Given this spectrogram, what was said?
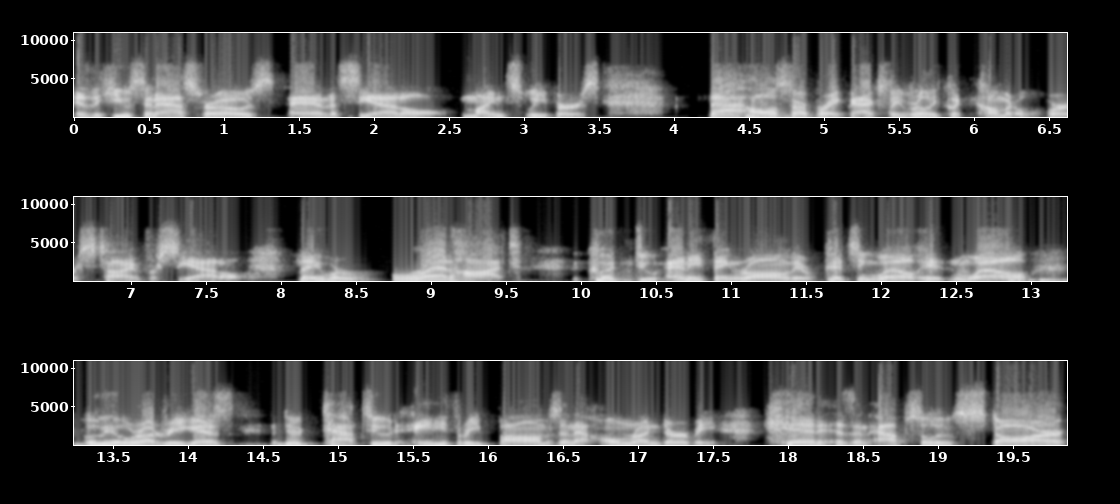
is the Houston Astros and the Seattle Minesweepers that All Star break actually really couldn't come at a worse time for Seattle. They were red hot, couldn't do anything wrong. They were pitching well, hitting well. Julio Rodriguez, the dude tattooed 83 bombs in that home run derby. Kid is an absolute star.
